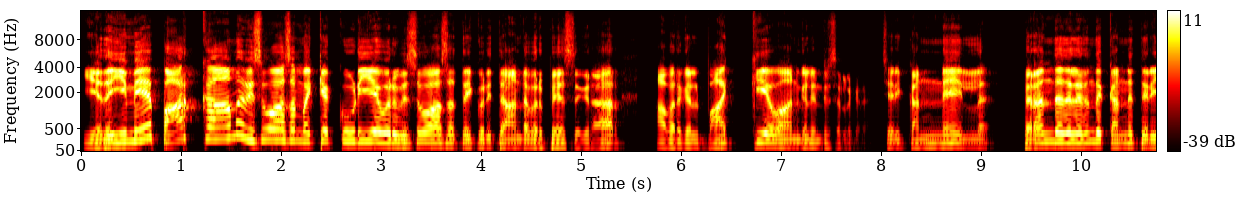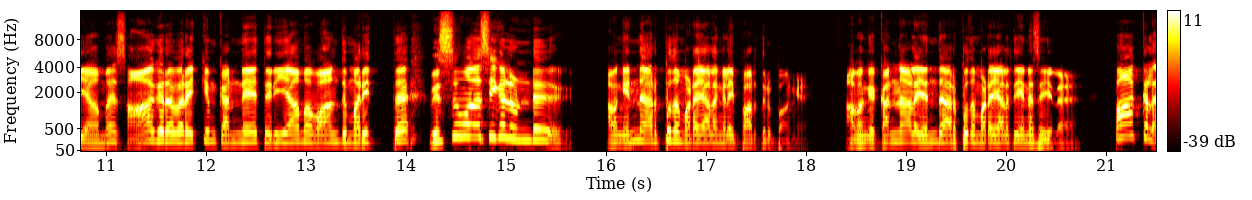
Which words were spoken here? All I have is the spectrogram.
எதையுமே பார்க்காம விசுவாசம் வைக்கக்கூடிய ஒரு விசுவாசத்தை குறித்து ஆண்டவர் பேசுகிறார். அவர்கள் பாக்கியவான்கள் என்று சொல்லுகிறார். சரி கண்ணே இல்லை. பிறந்ததிலிருந்து கண்ணு தெரியாம சாகிற வரைக்கும் கண்ணே தெரியாம வாழ்ந்து மறித்த விசுவாசிகள் உண்டு. அவங்க என்ன அற்புதம் அடையாளங்களை பார்த்திருப்பாங்க? அவங்க கண்ணால எந்த அற்புதம் அடையாளத்தை என்ன செய்யல? பார்க்கல.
